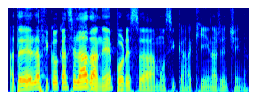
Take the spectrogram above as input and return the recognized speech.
Até ela ficou cancelada, né, por essa música aqui na Argentina.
